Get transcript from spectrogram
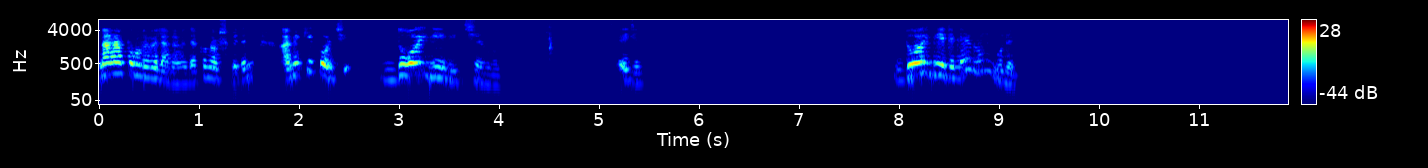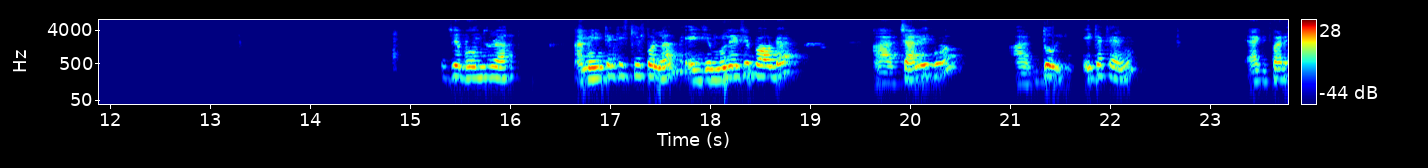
নানা রকম ভাবে লাগানো যায় কোনো অসুবিধা নেই। আমি কি করছি? দই দিয়ে দিচ্ছি এর মধ্যে। এই যে। দই দিয়ে এটাকে আমি গুলে যে বন্ধুরা, আমি এটাকে কি করলাম? এই যে মুলেঠি পাউডার আর চালের গুঁড়ো আর দই, এটাকে আমি একবারে,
